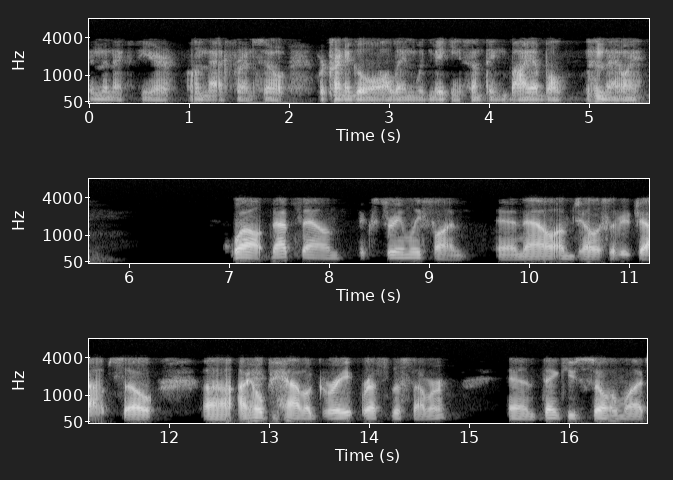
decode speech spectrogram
in the next year on that front. So we're trying to go all in with making something viable in that way. Well, that sounds extremely fun, and now I'm jealous of your job. So uh, I hope you have a great rest of the summer, and thank you so much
